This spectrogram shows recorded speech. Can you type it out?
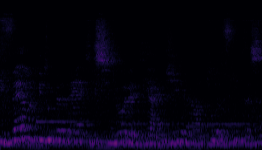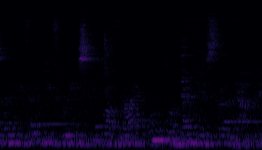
livello che tu permetti, Signore, di agire nella tua vita sarà il livello di influenza che tu avrai quando tu andrai a ministrare agli altri.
